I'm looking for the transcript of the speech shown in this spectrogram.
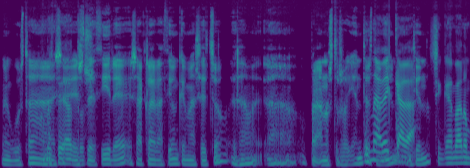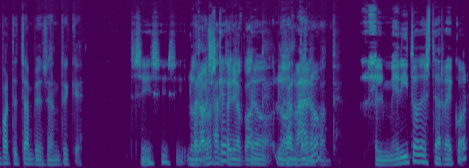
Me gusta este ese- es decir, ¿eh? esa aclaración que me has hecho esa- ah, para nuestros oyentes. Una también, década sin ganar un partido de Champions, Enrique. Sí, sí, sí. Lo pero es que- Antonio Conte. pero lo es Antonio raro, Conte. El mérito de este récord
